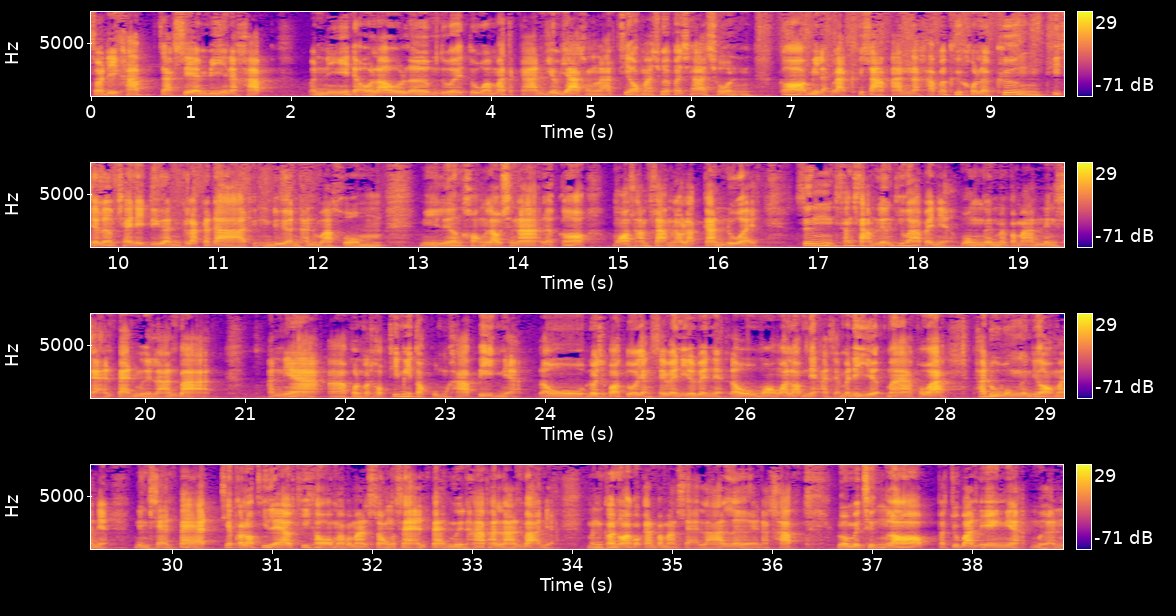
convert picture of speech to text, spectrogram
สวัสดีครับ จาก CMB นะครับ วันนี้เดี๋ยวเราเริ่มด้วยตัวมาตรการเยียวยาของรัฐที่ออกมาช่วยประชาชน ก็มีหลักๆ คือ 3 อันนะครับ ก็คือคนละครึ่งที่จะเริ่มใช้ในเดือนกรกฎาถึงเดือนธันวาคม มีเรื่องของเราชนะ แล้วก็ม .33 เรารักกันด้วย ซึ่งทั้ง 3 เรื่องที่ว่าไปเนี่ยวงเงินมันประมาณ 1 8 0 0 0 0 ล้านบาท อันเนี้ยผลกระทบที่มีต่อกลุ่มค้าปลีกเนี่ยเราโดยเฉพาะตัวอย่างเซเว่นอีเลเว่นเนี่ยเรามองว่ารอบเนี้ยอาจจะไม่ได้เยอะมาก เพราะว่าถ้าดูวงเงินที่ออกมาเนี่ยหนึ่งแสนแปดเทียบกับรอบที่แล้วที่เขาออกมาประมาณ 2 8 5 0 0 0 ล้านบาทเนี่ยมันก็น้อยกว่ากันประมาณแสนล้านเลยนะครับรวมไปถึงรอบปัจจุบันเองเนี่ยเหมือน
